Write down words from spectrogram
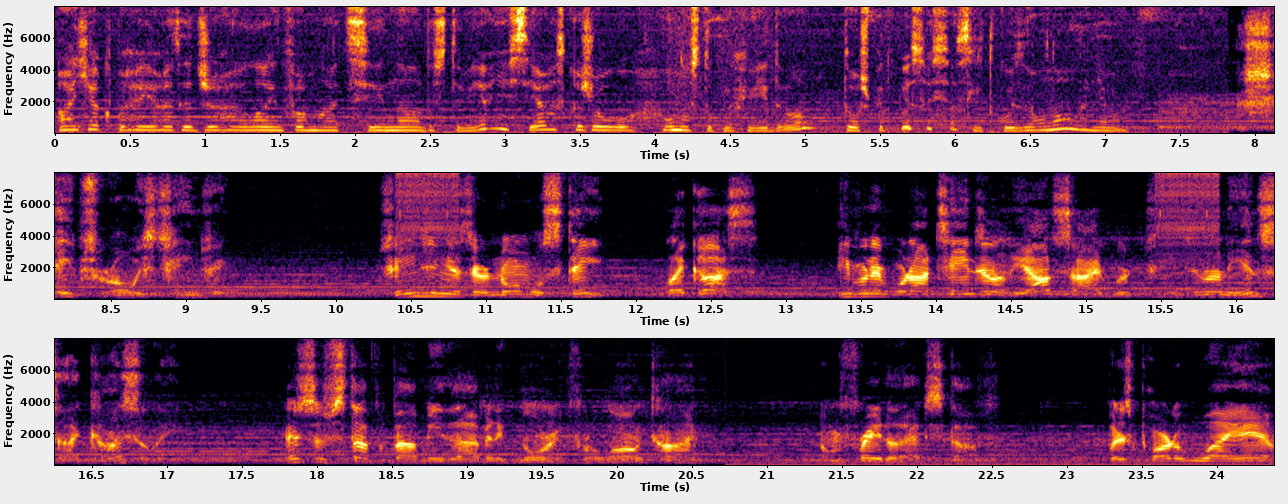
А як перевірити джерела інформації на достовірність, я розкажу у наступних відео. Тож підписуйся, слідкуй за оновленнями. The shapes are always changing. Changing is their normal state, like us. Even if we're not changing on the outside, we're changing on the inside constantly. There's some stuff about me that I've been ignoring for a long time. I'm afraid of that stuff. But it's part of who I am.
